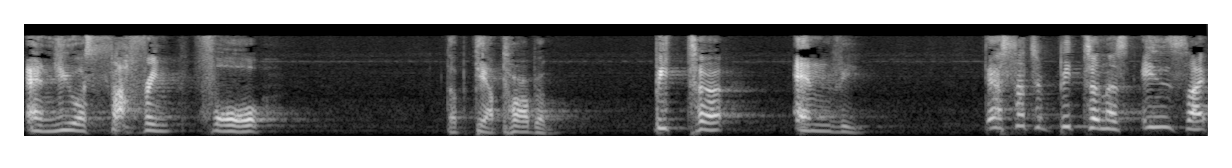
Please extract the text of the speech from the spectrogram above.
and you are suffering for the, their problem. Bitter envy. There's such a bitterness inside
